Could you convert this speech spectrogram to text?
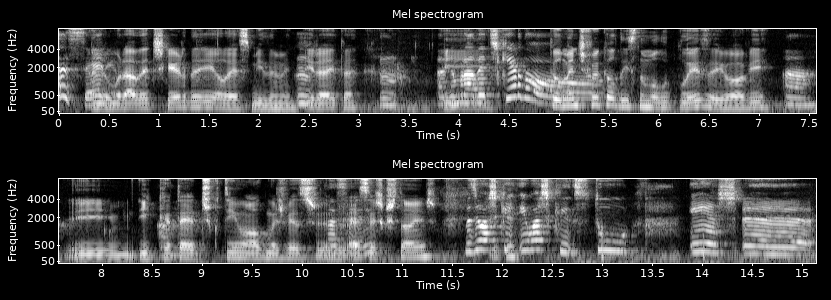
A A sério? namorada é de esquerda e ele é assumidamente de direita. A e- namorada é de esquerda ou. Pelo menos foi o que ele disse numa Beleza, eu ouvi. Ah. E, e que até discutiam algumas vezes eh, A sério? essas questões. Mas eu acho que, eu acho que se tu és eh,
